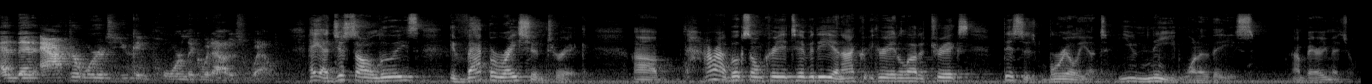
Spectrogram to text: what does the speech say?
And then afterwards you can pour liquid out as well. Hey, I just saw Louie's evaporation trick. Uh, I write books on creativity and I create a lot of tricks. This is brilliant. You need one of these. I'm Barry Mitchell.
